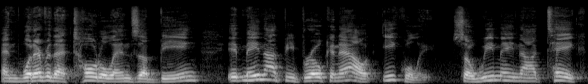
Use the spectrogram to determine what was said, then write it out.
And whatever that total ends up being, it may not be broken out equally. So we may not take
